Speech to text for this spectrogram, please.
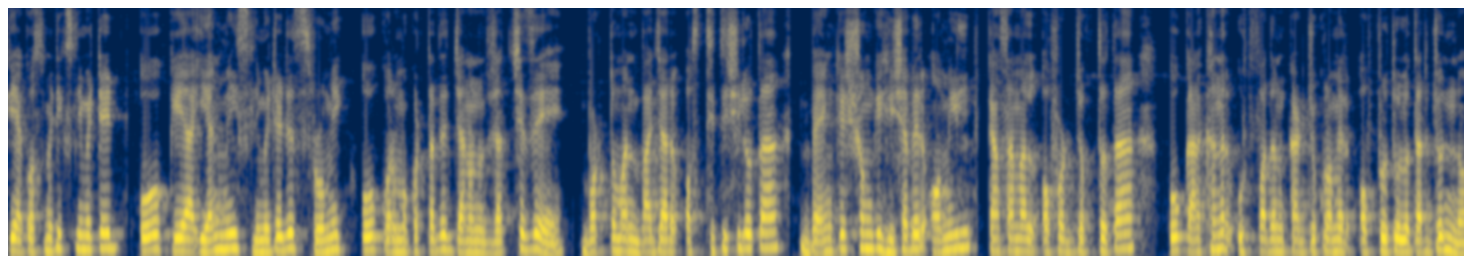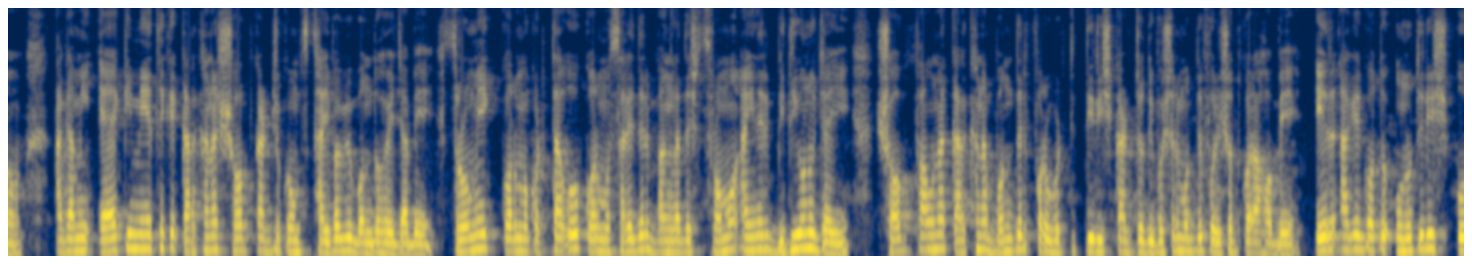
কেয়া কসমেটিক্স লিমিটেড ও কেয়া ইয়ান মিলস লিমিটেডের শ্রমিক ও কর্মকর্তাদের জানানো যাচ্ছে যে বর্তমান বাজার অস্থিতিশীলতা, ব্যাংকের সঙ্গে হিসাবের অমিল, কাঁচামাল অপর্যাপ্ততা ও কারখানার উৎপাদন কার্যক্রমের অপ্রতুলতার জন্য আগামী একই মে থেকে কারখানার সব কার্যক্রম স্থায়ীভাবে বন্ধ হয়ে যাবে। শ্রমিক, কর্মকর্তা ও কর্মচারীদের বাংলাদেশ শ্রম আইনের বিধি অনুযায়ী সব পাওনা কারখানা বন্ধের পরবর্তী তিরিশ কার্য দিবসের মধ্যে পরিশোধ করা হবে। এর আগে গত উনতিরিশ ও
